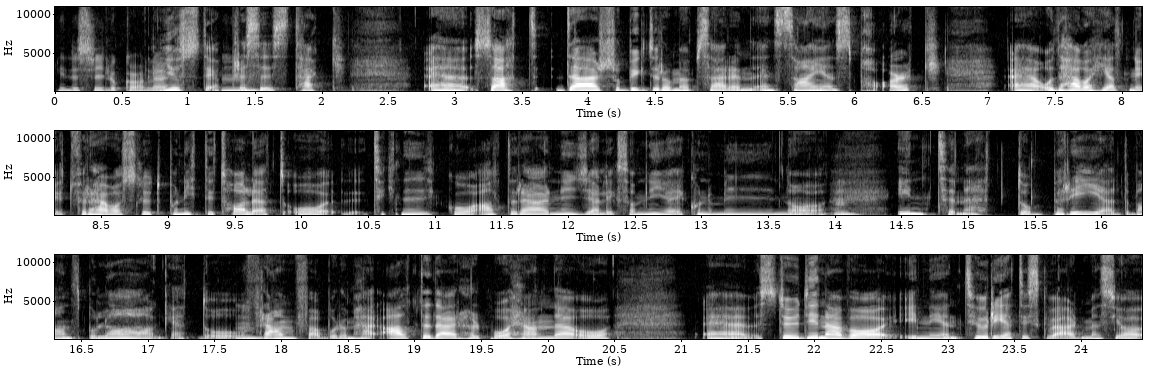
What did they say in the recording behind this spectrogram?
Industrilokaler. Just det, mm. precis. Tack. Eh, så att där så byggde de upp så en, en science park. Eh, och det här var helt nytt, för det här var slutet på 90-talet. Och teknik och allt det där nya, liksom, nya ekonomin och mm. internet och Bredbandsbolaget och mm. Framfab och de här. Allt det där höll på att hända. Och, eh, studierna var inne i en teoretisk värld, medan jag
